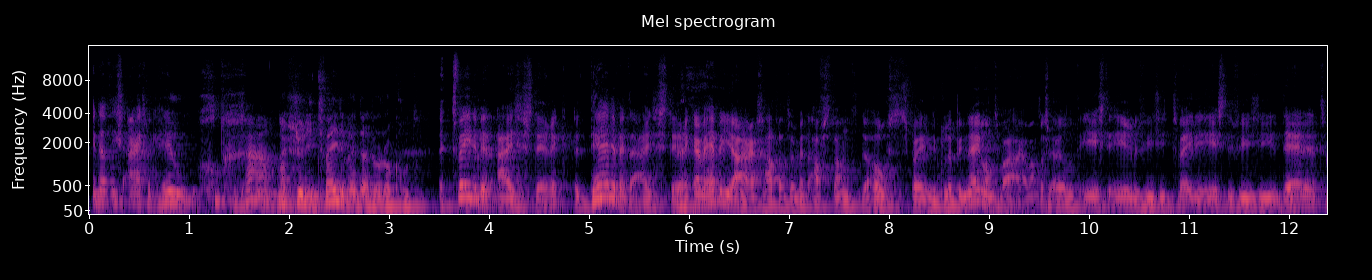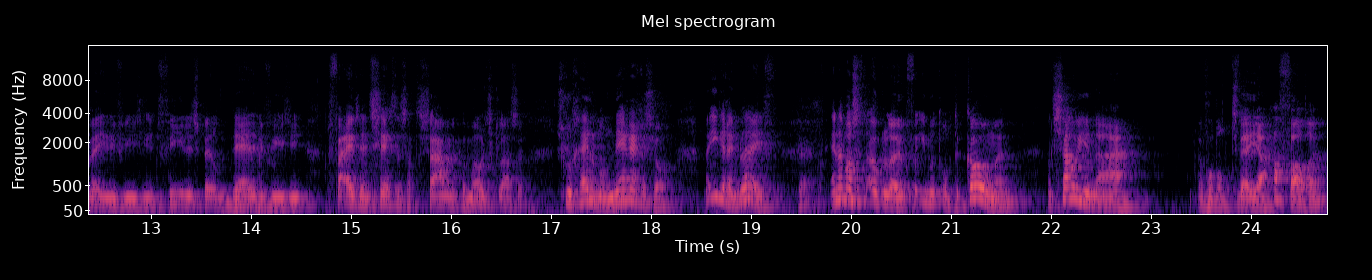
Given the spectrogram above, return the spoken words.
En dat is eigenlijk heel goed gegaan. Want Dus- jullie tweede werd daardoor ook goed. het tweede werd ijzersterk, het derde werd ijzersterk. En we hebben jaren gehad dat we met afstand de hoogst spelende club in Nederland waren. Want we speelden het eerste eredivisie, het tweede eerste divisie, het derde tweede divisie, het vierde speelde de derde divisie. Het vijfde en het zesde zaten samen in de promotieklasse. Sloeg helemaal nergens op. Maar iedereen bleef. Ja. En dan was het ook leuk voor iemand om te komen. Want zou je na bijvoorbeeld twee jaar afvallen,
